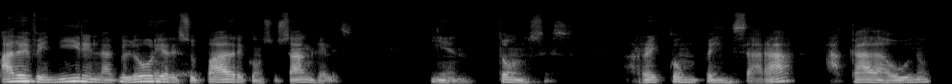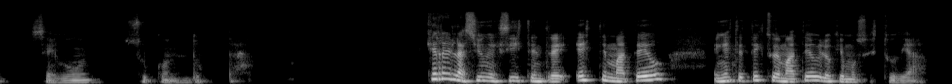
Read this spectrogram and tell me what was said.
ha de venir en la gloria de su Padre con sus ángeles, y entonces recompensará a cada uno según su conducta. ¿Qué relación existe entre este Mateo en este texto de Mateo y lo que hemos estudiado?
